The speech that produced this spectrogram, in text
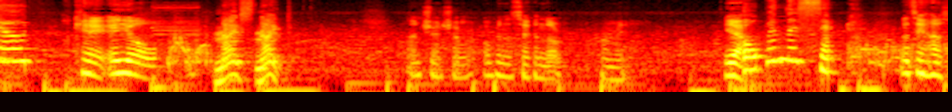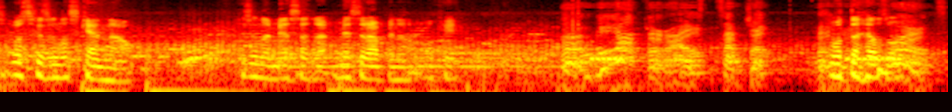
yo, Okay, hey yo, Nice night. Uncharge, open the second door for me. Yeah. open the set. Let's see how what's he's gonna scan now. He's gonna mess it up, mess it up now. Uh, okay. Unauthorized subject. What the hell's on? Words.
